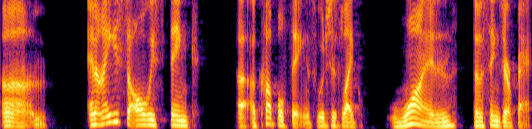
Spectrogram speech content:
Um, and I used to always think a, a couple things, which is like one, those things are bad.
